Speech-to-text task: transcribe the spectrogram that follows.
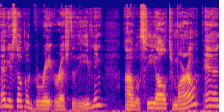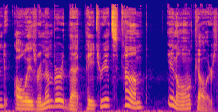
Have yourself a great rest of the evening. I will see y'all tomorrow, and always remember that Patriots come in all colors.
